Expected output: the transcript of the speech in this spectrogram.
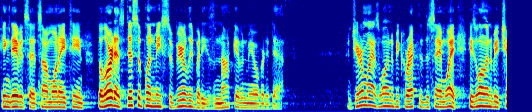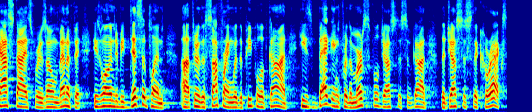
King David said, Psalm 118, The Lord has disciplined me severely, but he has not given me over to death. And Jeremiah is willing to be corrected the same way. He's willing to be chastised for his own benefit. He's willing to be disciplined uh, through the suffering with the people of God. He's begging for the merciful justice of God, the justice that corrects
